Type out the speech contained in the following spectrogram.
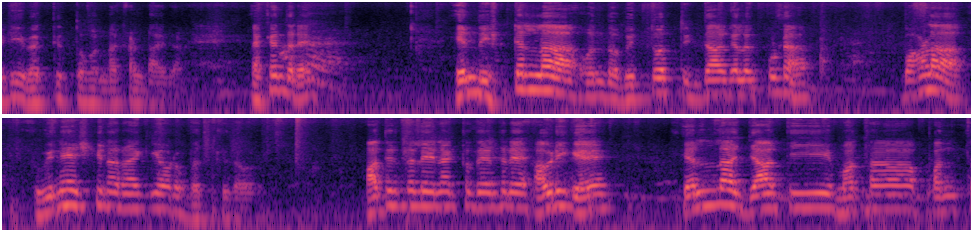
ಇಡೀ ವ್ಯಕ್ತಿತ್ವವನ್ನು ಕಂಡಾಗ ಯಾಕೆಂದರೆ, ಎಂದು ಇಷ್ಟೆಲ್ಲ ಒಂದು ವಿದ್ವತ್ತು ಇದ್ದಾಗಲೂ ಕೂಡ ಬಹಳ ವಿನಯಶೀಲರಾಗಿ ಅವರು ಬದುಕಿದವರು. ಆದ್ದರಿಂದಲೇ ಏನಾಗ್ತದೆ ಅಂದರೆ, ಅವರಿಗೆ ಎಲ್ಲ ಜಾತಿ, ಮತ, ಪಂಥ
